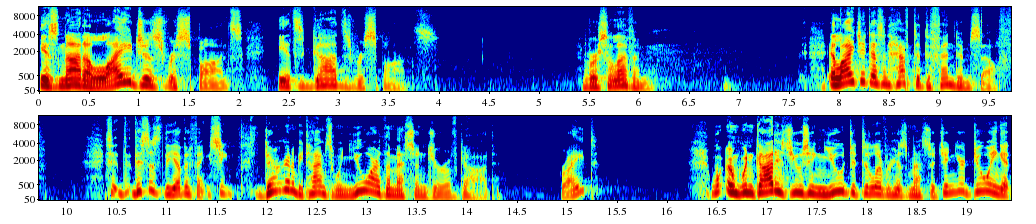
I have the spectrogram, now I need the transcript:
is not Elijah's response, it's God's response. Verse 11, Elijah doesn't have to defend himself. See, this is the other thing. See, there are going to be times when you are the messenger of God, right? And when God is using you to deliver his message, and you're doing it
